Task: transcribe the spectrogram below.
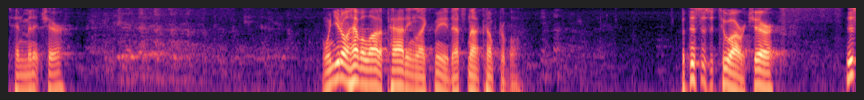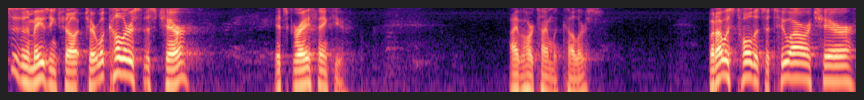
10 minute chair? when you don't have a lot of padding like me, that's not comfortable. But this is a two hour chair. This is an amazing chair. What color is this chair? It's gray, thank you. I have a hard time with colors. But I was told it's a two hour chair.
